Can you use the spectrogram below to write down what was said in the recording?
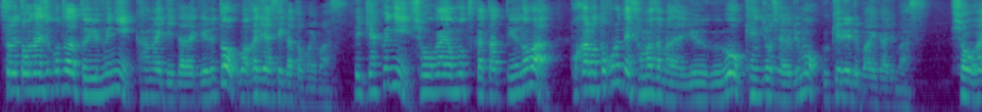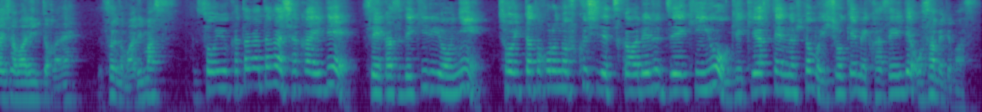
それと同じことだという風に考えていただけると分かりやすいかと思います。で、逆に、障害を持つ方っていうのは、他のところで様々な優遇を健常者よりも受けれる場合があります。障害者割とかね。そういうのもあります。そういう方々が社会で生活できるように、そういったところの福祉で使われる税金を激安店の人も一生懸命稼いで納めてます。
